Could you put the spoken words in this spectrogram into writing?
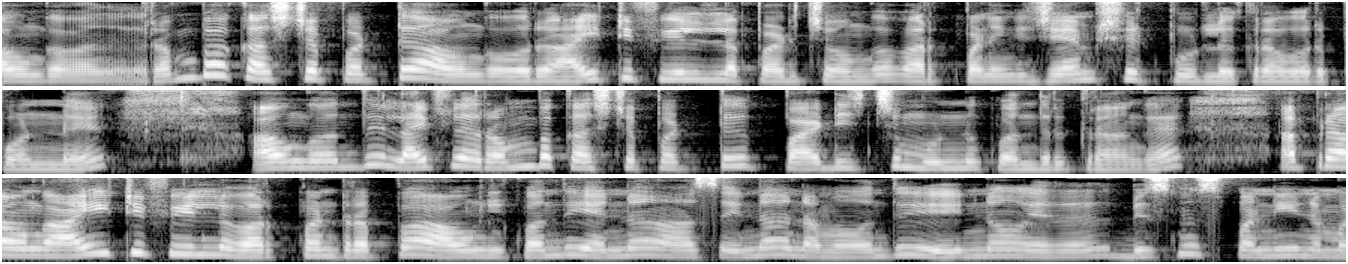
அவங்க ரொம்ப கஷ்டப்பட்டு அவங்க ஒரு ஐடி ஃபீல்டில் படித்தவங்க ஒர்க் பண்ணி ஜேம்ஷெட்பூரில் இருக்கிற ஒரு பொண்ணு. அவங்க வந்து லைஃப்பில் ரொம்ப கஷ்டப்பட்டு படித்து முன்னுக்கு வந்திருக்கிறாங்க. அப்புறம் அவங்க ஐடி ஃபீல்டில் ஒர்க் பண்ணுறப்ப அவங்களுக்கு வந்து என்ன ஆசைன்னா நம்ம வந்து இன்னும் ஏதாவது பிஸ்னஸ் பண்ணி நம்ம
